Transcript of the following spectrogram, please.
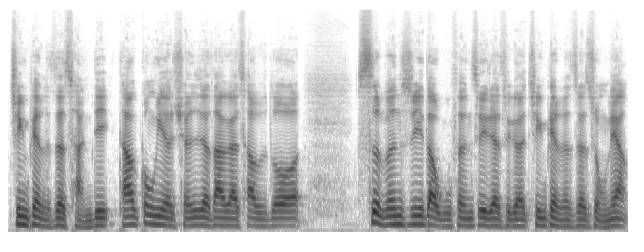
晶片的这产地，它供应了全世界大概差不多四分之一到五分之一的这个晶片的这总量。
